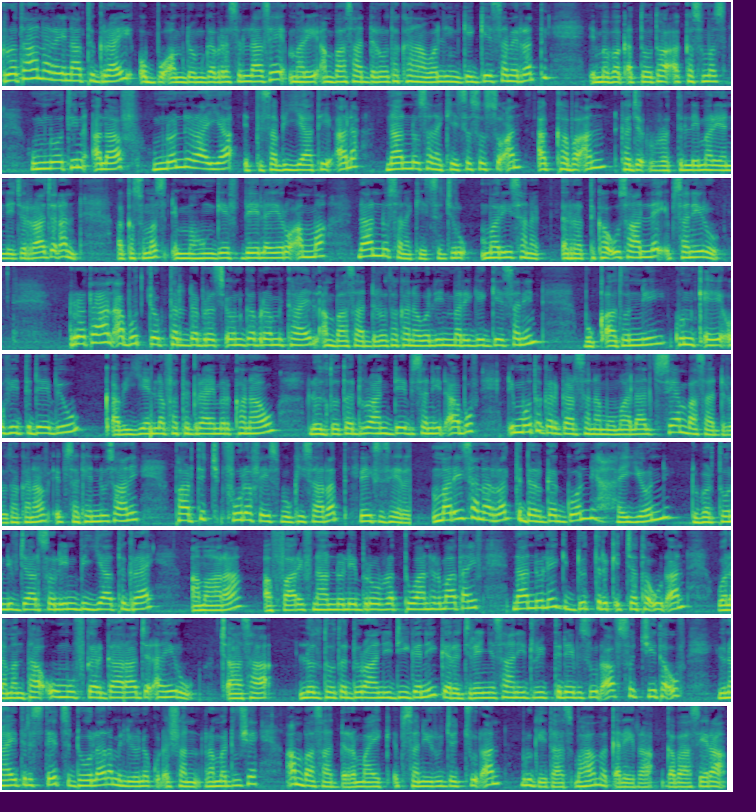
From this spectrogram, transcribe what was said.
durataan areenaa tigraay obbo amdoom gabrasillaasee marii ambaasaadarroota kanaa waliin geggeessame irratti dhimma baqattootaa akkasumas humnootiin alaaf humnoonni raayyaa ittisa biyyaatii ala naannoo sana keessa sosso'an akka ba'an ka jedhu irratti illee mari'annee jirraa jedhan akkasumas dhimma hongeef beela yeroo ammaa naannoo sana keessa jiru marii sana irratti ka'uusaallee ibsaniiru. durataan abut dr dabratsiyoon gabra mikaa'el ambaasaadarroota kana waliin marii geggeessaniin buqqaatonni kun qe'ee ofiitti deebi'u qabiyyeen lafa tigraay mirkanaa'u loltoota duraan deebisanii dhaabuuf dhimmoota gargaarsa namoomaa ilaalchisee ambaasaadarroota kanaaf ibsa kennuu isaanii paartichi fuula feesbuukii isaa irratti beeksiseera. marii sana irratti dargaggoonni hayyoonni dubartoonniif jaarsoliin biyyaa tigraay amaaraa affaariif naannolee biroo irratti waan hirmaataniif naannolee gidduutti riqicha ta'uudhaan walamantaa uumuuf gargaaraa jedhaniiru caasaa loltoota duraanii diiganii gara jireenya isaanii duriitti deebisuudhaaf sochii ta'uuf yuunaayitid isteetsi doolaara miliyoona 15 ramaduushee ambaasaaddar maayik ibsaniiru jechuudhaan bulgeetaa asbahaa maqaleerraa gabaaseera.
